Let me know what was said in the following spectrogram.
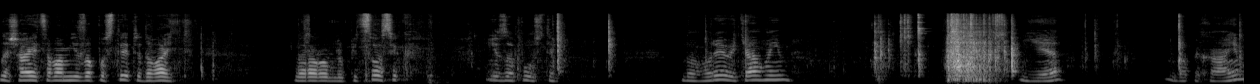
лишається вам її запустити, давайте. Зараз роблю підсосик і запустимо. Догори витягуємо. Є. Запихаємо.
